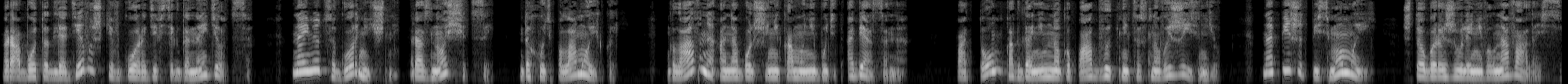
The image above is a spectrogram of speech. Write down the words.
Работа для девушки в городе всегда найдется. Наймется горничной, разносчицей, да хоть поломойкой. Главное, она больше никому не будет обязана. Потом, когда немного пообвыкнется с новой жизнью, напишет письмо Мэй, чтобы Рыжуля не волновалась.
